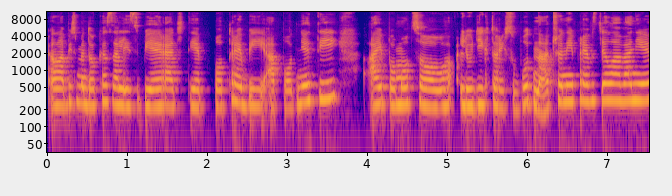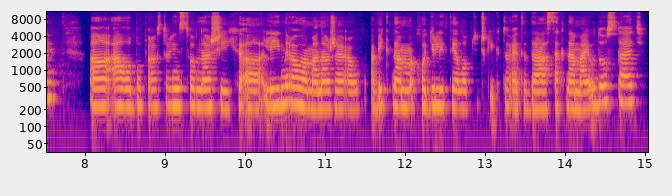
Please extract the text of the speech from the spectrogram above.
ale aby sme dokázali zbierať tie potreby a podnety aj pomocou ľudí, ktorí sú buď nadšení pre vzdelávanie, alebo prostredníctvom našich lídrov a manažerov, aby k nám chodili tie loptičky, ktoré teda sa k nám majú dostať.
